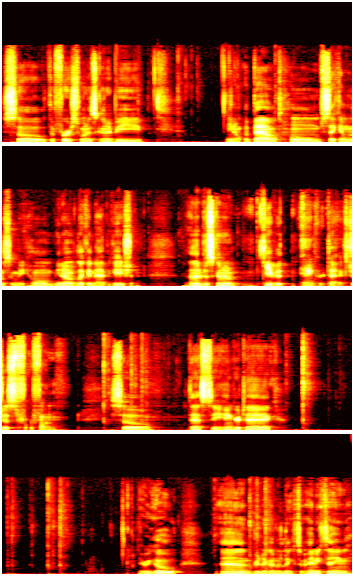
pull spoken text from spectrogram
So the first one is going to be, you know, about home. Second one's going to be home, you know, like a navigation. And I'm just going to give it anchor tags just for fun. So that's the anchor tag. There we go. And we're not going to link to anything.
